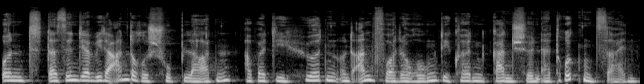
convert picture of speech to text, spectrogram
Und das sind ja wieder andere Schubladen, aber die Hürden und Anforderungen, die können ganz schön erdrückend sein.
